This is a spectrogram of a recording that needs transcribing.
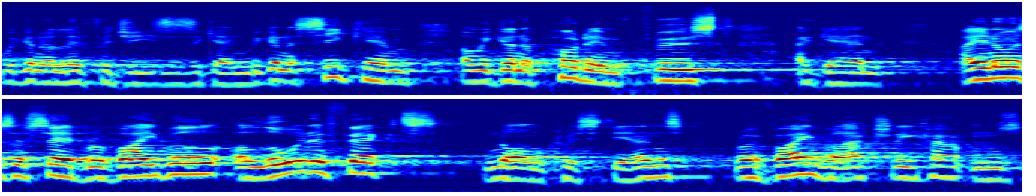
we're going to live for Jesus again. We're going to seek Him and we're going to put Him first again. I know, as I've said, revival, although it affects non Christians, revival actually happens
